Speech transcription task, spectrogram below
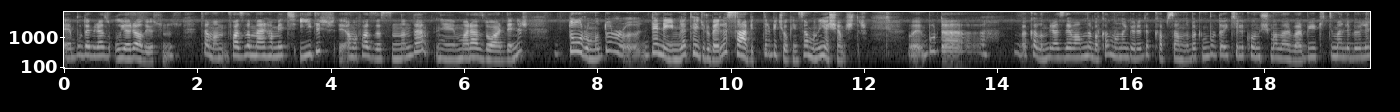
E, burada biraz uyarı alıyorsunuz. Tamam fazla merhamet iyidir e, ama fazlasından da maraz doğar denir. Doğru mudur? Deneyimle, tecrübeyle sabittir. Birçok insan bunu yaşamıştır. Burada bakalım biraz devamına bakalım ona göre de kapsamlı. Bakın burada ikili konuşmalar var. Büyük ihtimalle böyle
